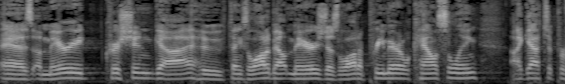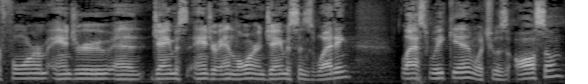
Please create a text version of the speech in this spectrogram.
as a married Christian guy who thinks a lot about marriage, does a lot of premarital counseling. I got to perform Andrew and James, Andrew and Lauren Jameson's wedding last weekend, which was awesome.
